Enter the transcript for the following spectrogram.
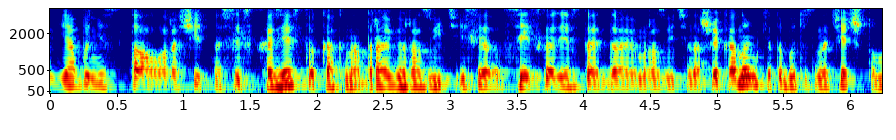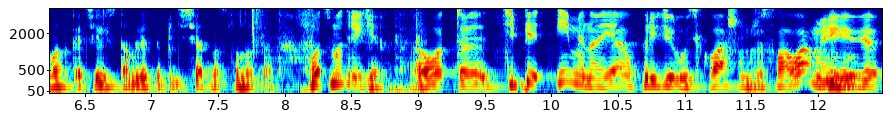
я бы не стал рассчитывать на сельское хозяйство как на драйвер развития. Если сельское хозяйство станет драйвером развития нашей экономики, это будет означать, что мы откатились там лет на 50, на 100 назад. Вот смотрите, вот э, теперь именно я придерусь к вашим же словам угу. и,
